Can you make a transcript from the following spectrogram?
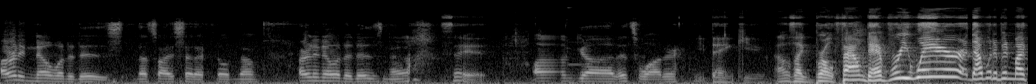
I already know what it is. That's why I said I feel dumb. I already know what it is now. Say it. Oh god, it's water. Thank you. I was like, bro, found everywhere? That would have been my.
